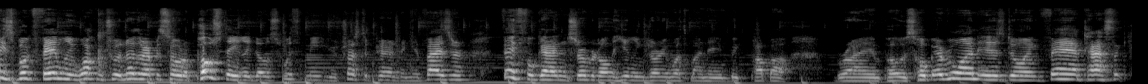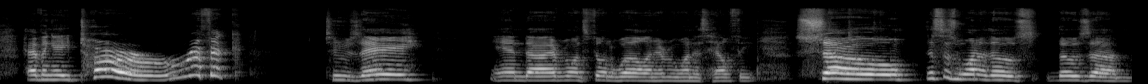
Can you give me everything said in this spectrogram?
Facebook family. Welcome to another episode of Post Daily Dose with me, your trusted parenting advisor, faithful guide, and servant on the healing journey. What's my name? Big Papa Brian Post. Hope everyone is doing fantastic, having a terrific Tuesday, and uh, everyone's feeling well and everyone is healthy. So this is one of those those um,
